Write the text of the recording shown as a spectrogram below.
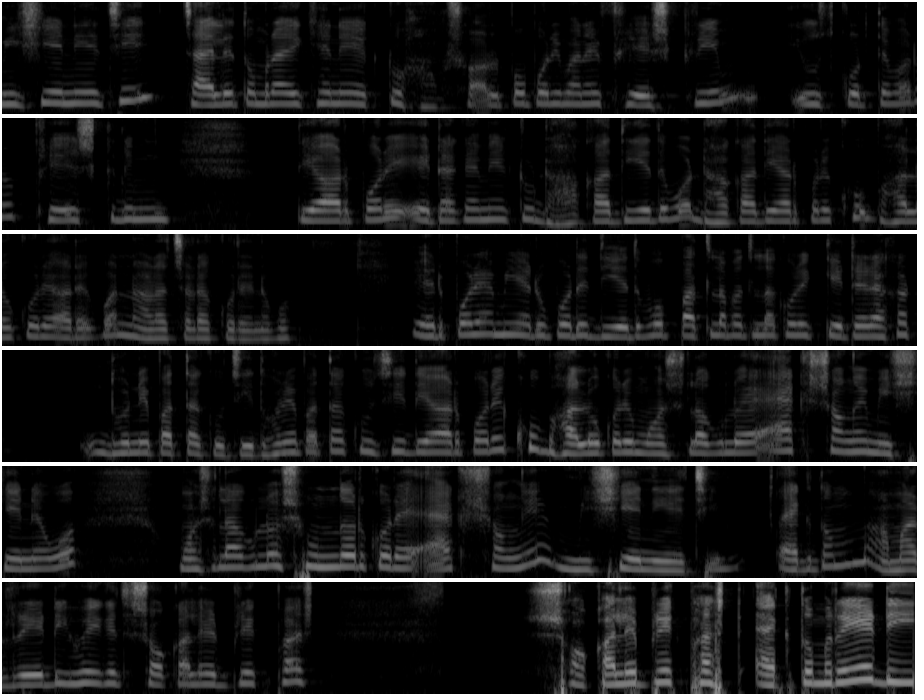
মিশিয়ে নিয়েছি। চাইলে তোমরা এখানে একটু স্বল্প পরিমাণে ফ্রেশ ক্রিম ইউজ করতে পারো। ফ্রেশ ক্রিম দেওয়ার পরে এটাকে আমি একটু ঢাকা দিয়ে দেবো। ঢাকা দেওয়ার পরে খুব ভালো করে আরেকবার নাড়াচাড়া করে নেব। এরপরে আমি এর উপরে দিয়ে দেবো পাতলা পাতলা করে কেটে রাখা ধনে পাতা কুচি। ধনে পাতা কুচি দেওয়ার পরে খুব ভালো করে মশলাগুলো একসঙ্গে মিশিয়ে নেব। মশলাগুলো সুন্দর করে একসঙ্গে মিশিয়ে নিয়েছি। একদম আমার রেডি হয়ে গেছে সকালের ব্রেকফাস্ট সকালে ব্রেকফাস্ট একদম রেডি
